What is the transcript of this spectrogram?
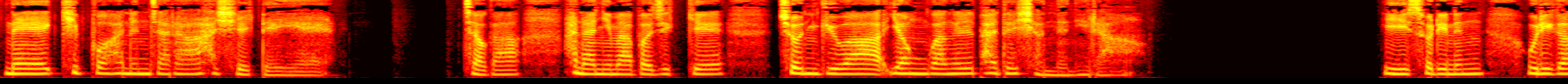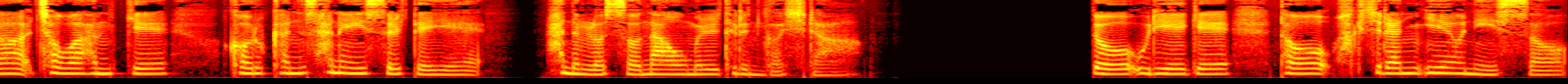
내 기뻐하는 자라 하실 때에 저가 하나님 아버지께 존귀와 영광을 받으셨느니라. 이 소리는 우리가 저와 함께 거룩한 산에 있을 때에 하늘로서 나옴을 들은 것이라. 또 우리에게 더 확실한 예언이 있어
